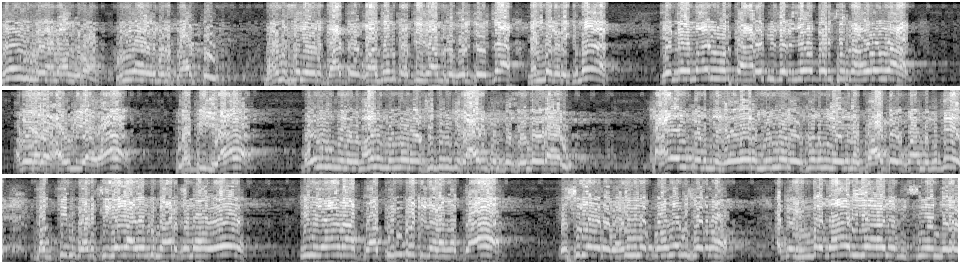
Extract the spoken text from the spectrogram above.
மூணு வேணாங்கிறோம் நீங்க இருக்கிற பாட்டு மனுஷனோட பாட்டை உட்காந்து பத்தி சாமியை குறிச்சு வச்சா நம்ம கிடைக்குமா? என்னை மாதிரி ஒருத்தர் அரபி தெரிஞ்சவன் படிச்சிருக்கான் அவ்வளவுதான். அவன் அவளியாவா? நபியா? மௌலிக நாள் முன்னூறு வருஷத்துக்கு காயப்படுத்த சொன்ன ஒரு ஆள் சாயல் காயப்படுத்த சேகர் முன்னூறு வருஷம் எதனா பாட்டை உட்காந்துக்கிட்டு பக்தின்னு படிச்சீங்க அது எப்படி மார்க்கமாவும் இது வேணாப்பா பின்பற்றி நடங்கப்பா. ரசூலோட வழியில போங்கன்னு சொல்றோம். அப்ப இந்த மாதிரியான விஷயங்களை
